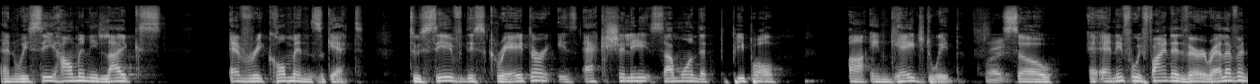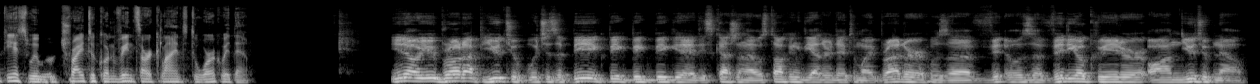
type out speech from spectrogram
and we see how many likes every comments get to see if this creator is actually someone that people are engaged with. Right. So, and if we find it very relevant, yes, we will try to convince our clients to work with them. You know, you brought up YouTube, which is a big, big, big, big uh, discussion. I was talking the other day to my brother, who's a vi- who's a video creator on YouTube now.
